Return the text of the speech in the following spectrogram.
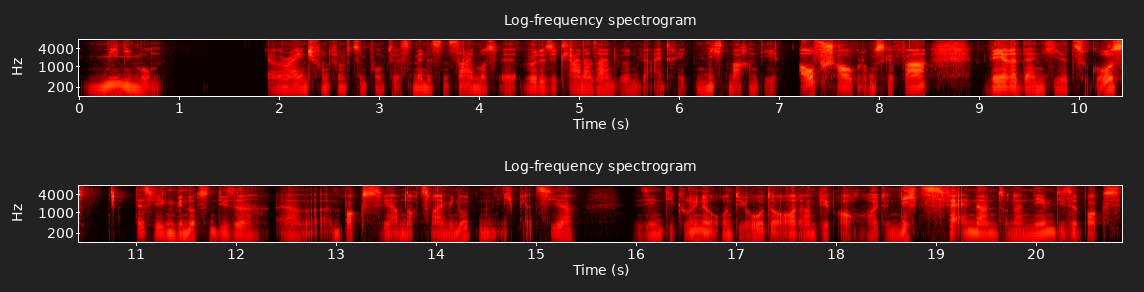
Minimum Range von 15 Punkte es mindestens sein muss. Würde sie kleiner sein, würden wir Eintreten nicht machen. Die Aufschaukelungsgefahr wäre dann hier zu groß. Deswegen, wir nutzen diese äh, Box. Wir haben noch zwei Minuten. Ich platziere, wir sehen die grüne und die rote Order. Wir brauchen heute nichts verändern, sondern nehmen diese Box.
